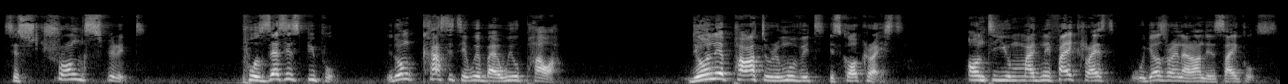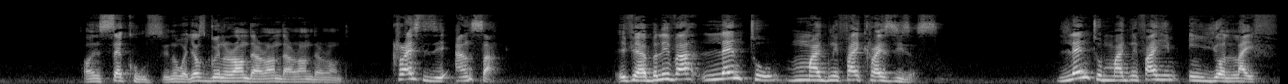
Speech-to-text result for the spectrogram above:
It's a strong spirit. Possesses people. You don't cast it away by willpower. The only power to remove it is called Christ until you magnify Christ, we just run around in cycles or in circles. You know, we're just going around and around and around and around. Christ is the answer. If you're a believer, learn to magnify Christ Jesus. Learn to magnify Him in your life.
